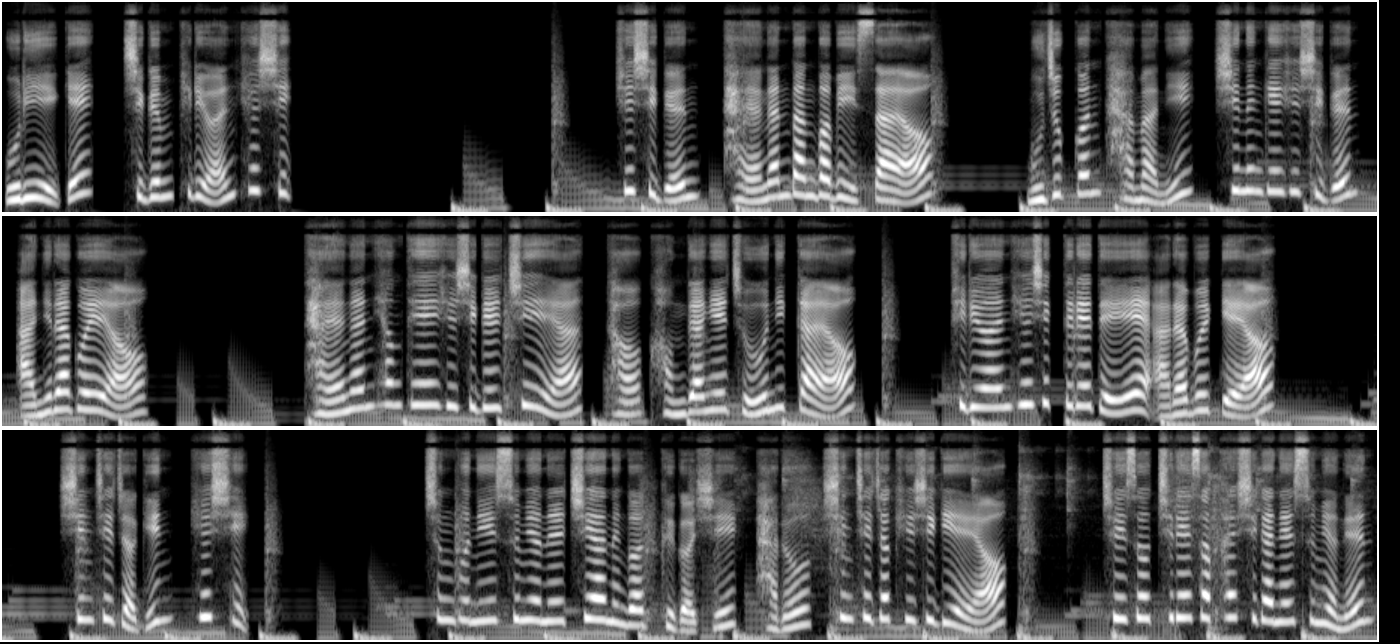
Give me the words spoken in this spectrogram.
우리에게 지금 필요한 휴식. 휴식은 다양한 방법이 있어요. 무조건 가만히 쉬는 게 휴식은 아니라고 해요. 다양한 형태의 휴식을 취해야 더 건강에 좋으니까요. 필요한 휴식들에 대해 알아볼게요. 신체적인 휴식. 충분히 수면을 취하는 것 그것이 바로 신체적 휴식이에요. 최소 7에서 8시간의 수면은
